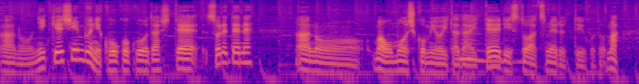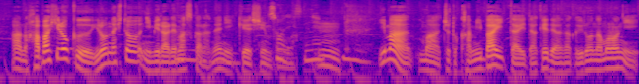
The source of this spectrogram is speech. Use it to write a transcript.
あの日経新聞に広告を出してそれでねあの、まあ、お申し込みをいただいてリストを集めるっていうこと、まあ、あの幅広くいろんな人に見られますからね、日経新聞は。ね。うん、今、まあ、ちょっと紙媒体だけではなくいろんなものに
